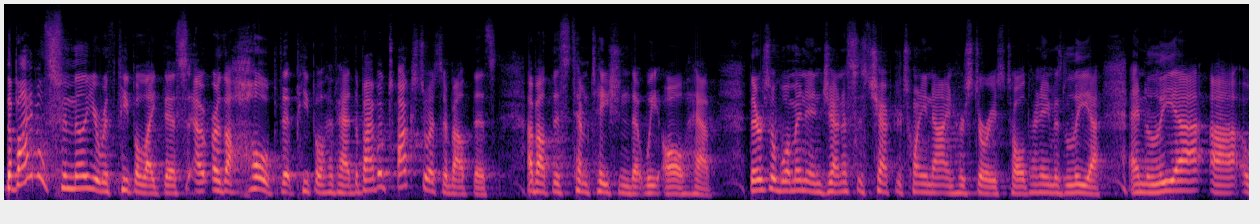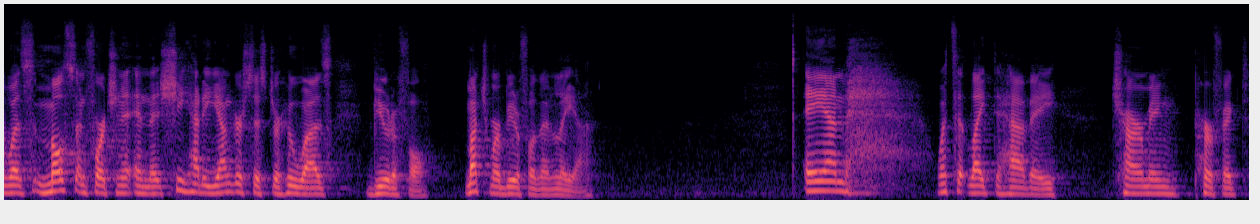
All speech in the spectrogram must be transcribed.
The Bible's familiar with people like this, uh, or the hope that people have had. The Bible talks to us about this, about this temptation that we all have. There's a woman in Genesis chapter 29, her story is told. Her name is Leah. And Leah uh, was most unfortunate in that she had a younger sister who was beautiful, much more beautiful than Leah. And what's it like to have a charming, perfect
